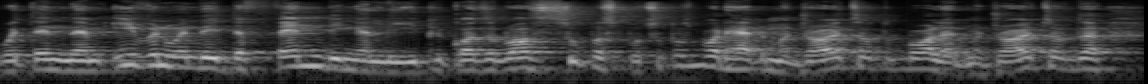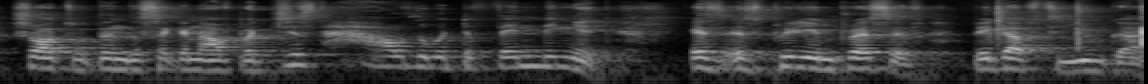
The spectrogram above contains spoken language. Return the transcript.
within them, even when they're defending a lead, because it was Supersport. Supersport had the majority of the ball, had majority of the shots within the second half, but just how they were defending it is, is pretty impressive. Big ups to you guys.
